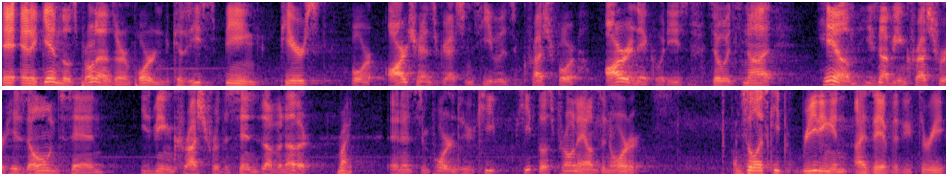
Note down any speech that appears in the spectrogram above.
And, and again, those pronouns are important because he's being pierced for our transgressions, he was crushed for our iniquities. So it's not him, he's not being crushed for his own sin, he's being crushed for the sins of another. Right. And it's important to keep, keep those pronouns in order. And so let's keep reading in Isaiah 53.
